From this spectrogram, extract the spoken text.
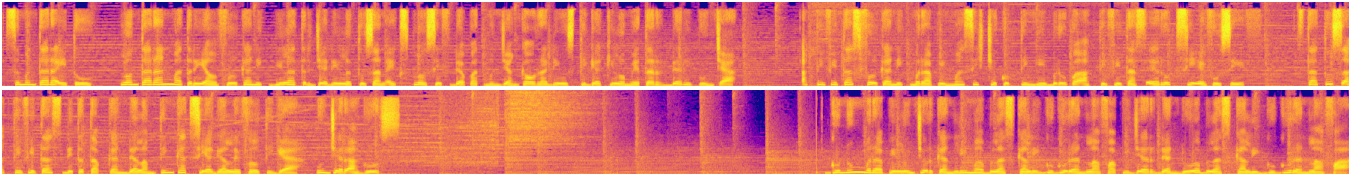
Sementara itu, lontaran material vulkanik bila terjadi letusan eksplosif dapat menjangkau radius 3 km dari puncak. Aktivitas vulkanik Merapi masih cukup tinggi berupa aktivitas erupsi efusif. Status aktivitas ditetapkan dalam tingkat siaga level 3, ujar Agus. Gunung Merapi luncurkan 15 kali guguran lava pijar dan 12 kali guguran lava.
